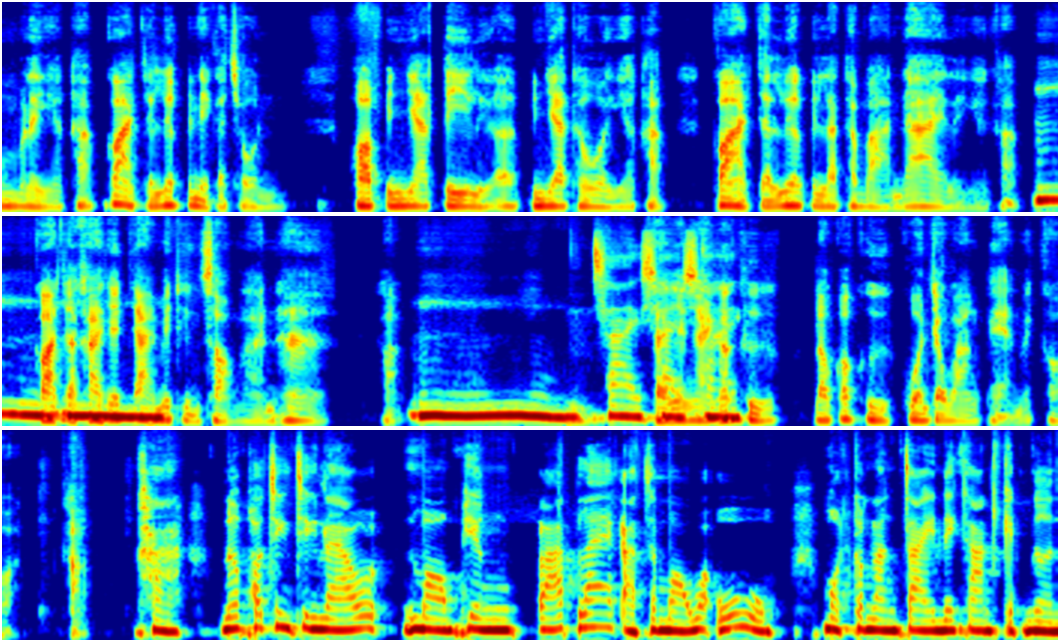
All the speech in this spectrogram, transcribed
มอะไรเงี้ยครับ ก็อาจจะเลือกเป็นเอกชน พอปริญญาตรีหรือปริญญาโทอย่างเงี้ยครับ ก็อาจจะเลือกเป็นรัฐบาลได้อะไรเงี้ยครับอืมก็อาจจะค่าใช้จ่ายไม่ถึงสองล้านห้า ครับอืมใช่แต่ใช่ยังไงใช่ก็คือ เราก็คือควรจะวางแผนไว้ก่อนครับ ค่ะ เนื้อะเพราะจริง ๆ แล้วมองเพียงปลาดแรกอาจจะมองว่า โอ้ หมดกำลังใจในการเก็บเงิน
